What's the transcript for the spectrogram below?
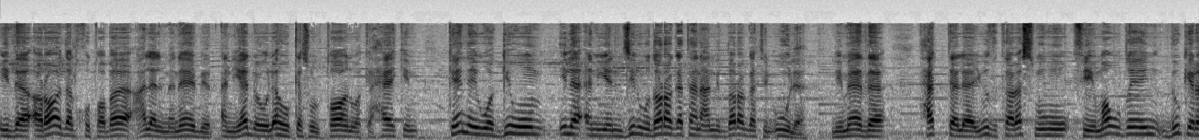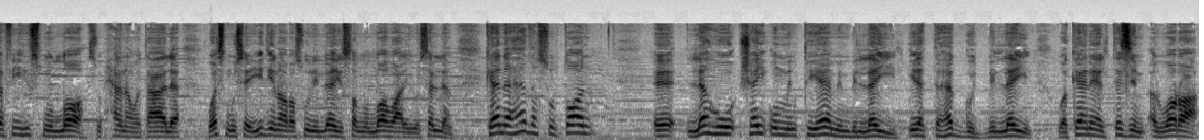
إذا أراد الخطباء على المنابر أن يدعو له كسلطان وكحاكم كان يوجههم إلى أن ينزلوا درجة عن الدرجة الأولى. لماذا؟ حتى لا يذكر اسمه في موضع ذكر فيه اسم الله سبحانه وتعالى واسم سيدنا رسول الله صلى الله عليه وسلم. كان هذا السلطان آه، له شيء من قيام بالليل إلى التهجد بالليل وكان يلتزم الورع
